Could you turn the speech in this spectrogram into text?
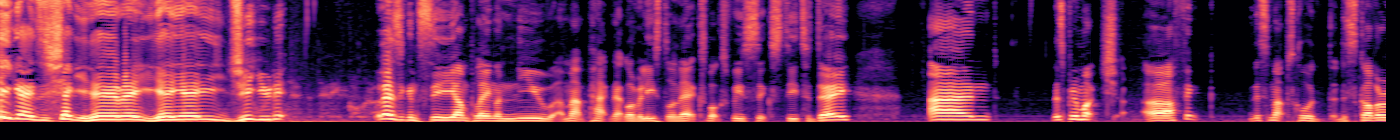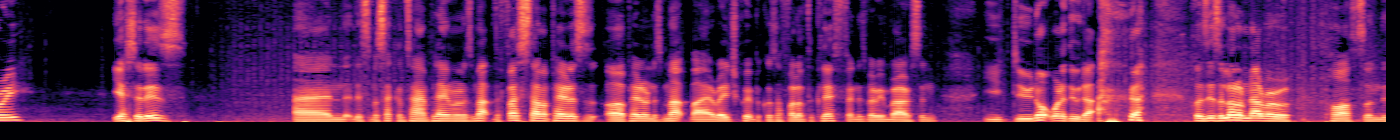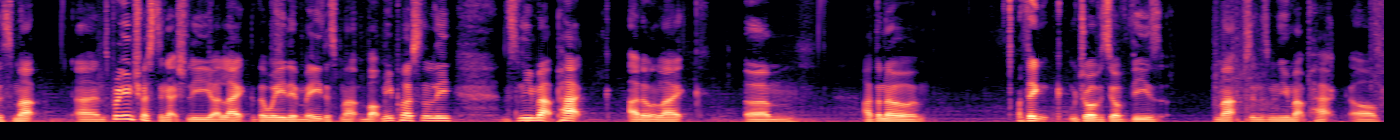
Hey guys, it's Shaggy here, aka G Unit. Well, as you can see, I'm playing on a new map pack that got released on the Xbox 360 today, and this pretty much, uh, I think this map's called Discovery. Yes, it is. And this is my second time playing on this map. The first time I played this, uh, played on this map, I rage quit because I fell off the cliff, and it's very embarrassing. You do not want to do that because there's a lot of narrow paths on this map and it's pretty interesting actually. I like the way they made this map but me personally this new map pack I don't like um, I don't know. I think majority of these maps in this new map pack are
